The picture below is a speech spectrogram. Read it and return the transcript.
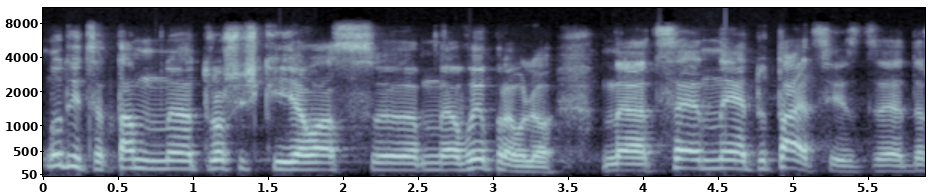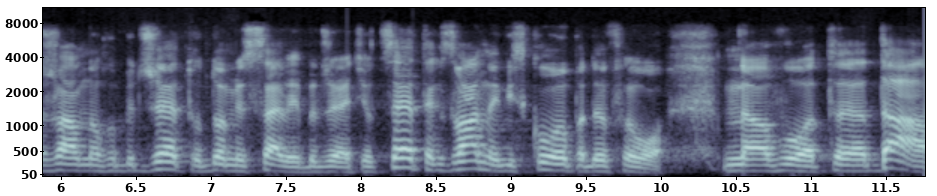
Ну, дивіться, там е, трошечки я вас е, виправлю. Е, Це не дотації з державного бюджету до місцевих бюджетів, це так зване військове ПДФО. Е, Да,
